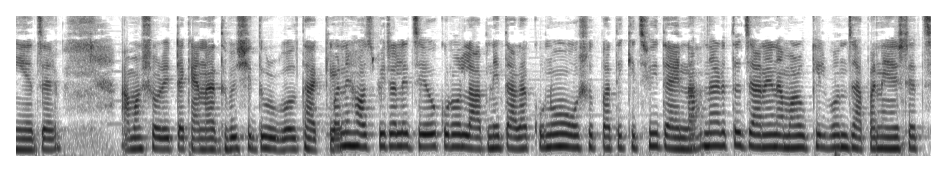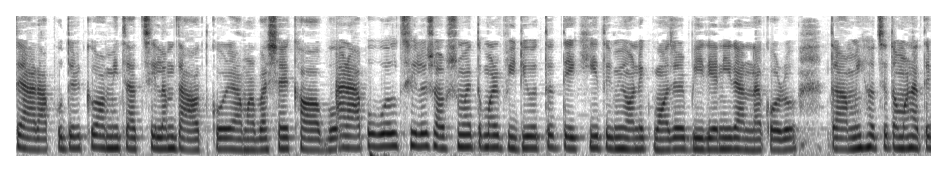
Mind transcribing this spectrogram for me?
নিয়ে যায়। আমার শরীরটা কেন এত বেশি দুর্বল থাকে? মানে হসপিটালে যেও কোনো লাভ নেই তারা কোনো ওষুধপাতি কিছুই দেয় না। আপনারা তো জানেন আমার উকিল বোন জাপানে এসেছে আর আপুদেরকেও আমি চাচ্ছিলাম দাওয়াত করে আমার বাসায় খাওয়াবো। আর আপু বলছিল সবসময় তোমার ভিডিও তো দেখি তুমি অনেক মজার বিরিয়ানি রান্না করো। তো আমি হচ্ছে তোমার হাতে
